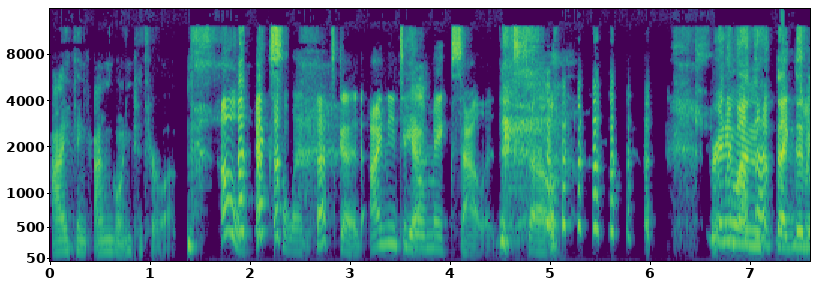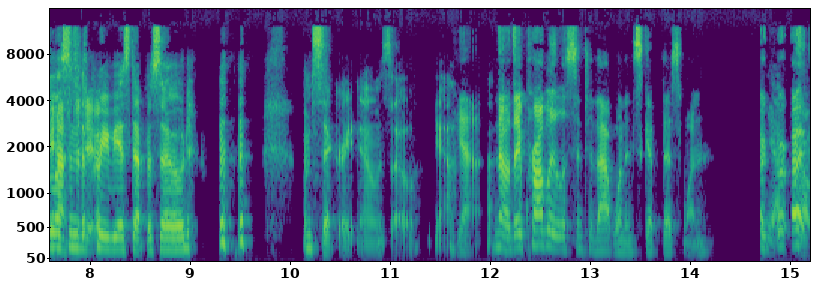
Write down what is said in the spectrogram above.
I think I'm going to throw up. Oh, excellent. That's good. I need to Yeah. go make salad. So For anyone that didn't listen to to the previous episode, I'm sick right now. So yeah. yeah. No, they probably listened to that one and skipped this one. Yeah, uh,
